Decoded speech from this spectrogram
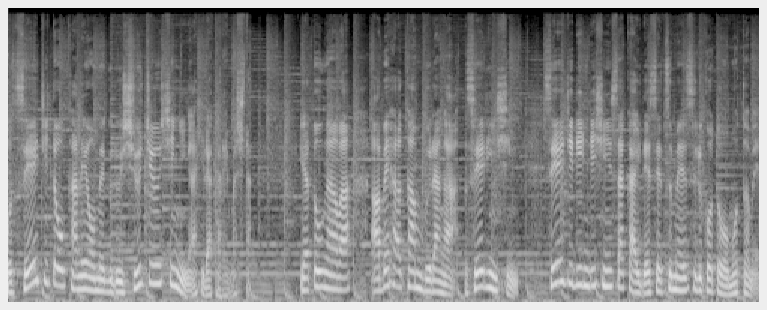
政治と金をめぐる集中審議が開かれました。野党側は安倍派幹部らが政倫審政治倫理審査会で説明することを求め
